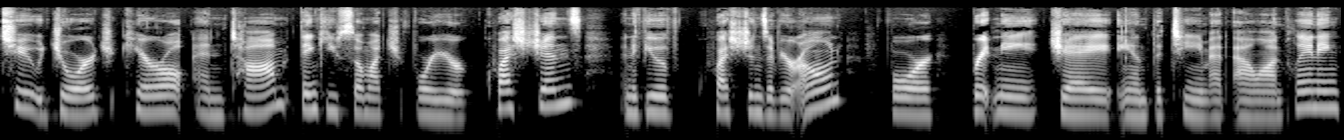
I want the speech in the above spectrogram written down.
To George, Carol, and Tom. Thank you so much for your questions. And if you have questions of your own for Brittany, Jay, and the team at Allon Planning,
